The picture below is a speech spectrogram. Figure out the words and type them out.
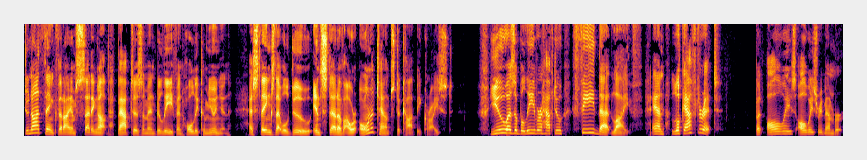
Do not think that I am setting up baptism and belief in Holy Communion as things that will do instead of our own attempts to copy Christ. You, as a believer, have to feed that life and look after it. But always, always remember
